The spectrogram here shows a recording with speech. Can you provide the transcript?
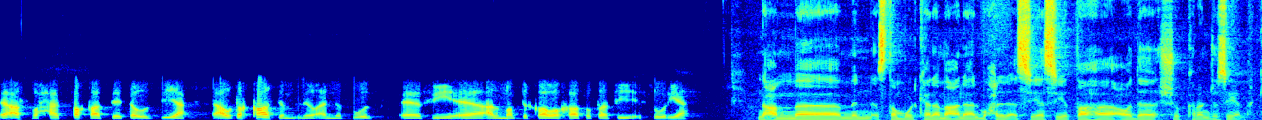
أصبحت فقط توزيع أو تقاسم النفوذ في المنطقة وخاصة في سوريا. نعم من إسطنبول كان معنا المحلل السياسي طه عودة. شكرا جزيلا لك.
